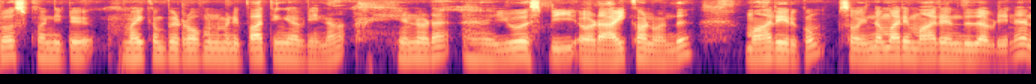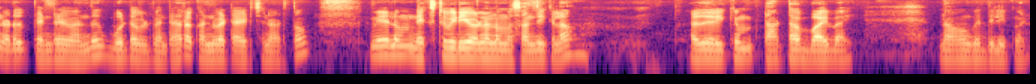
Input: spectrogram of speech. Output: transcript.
க்ளோஸ் பண்ணிவிட்டு மை கம்ப்யூட்டர் ஓப்பன் பண்ணி பார்த்தீங்க அப்படின்னா என்னோடய யூஎஸ்பியோட ஐக்கான் வந்து மாறி இருக்கும். ஸோ இந்த மாதிரி மாறி இருந்தது அப்படின்னா என்னோடய பென்ட்ரைவ் வந்து பூட்டபிள் பென்ட்ரைவராக கன்வெர்ட் ஆகிடுச்சுன்னு அர்த்தம். மேலும் நெக்ஸ்ட் வீடியோவில் நம்ம சந்திக்கலாம். அது வரைக்கும் டாட்டா பாய் பாய் நான் உங்கள் திலீபன்.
